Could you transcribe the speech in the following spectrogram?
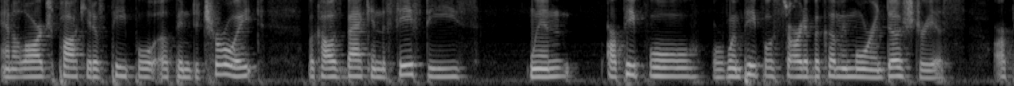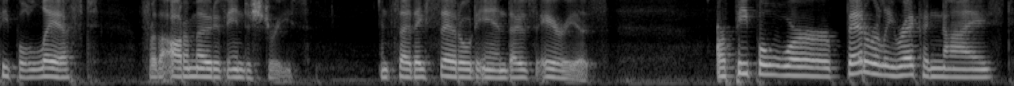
and a large pocket of people up in Detroit because back in the 50s, when our people, or when people started becoming more industrious, our people left for the automotive industries. And so they settled in those areas. Our people were federally recognized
